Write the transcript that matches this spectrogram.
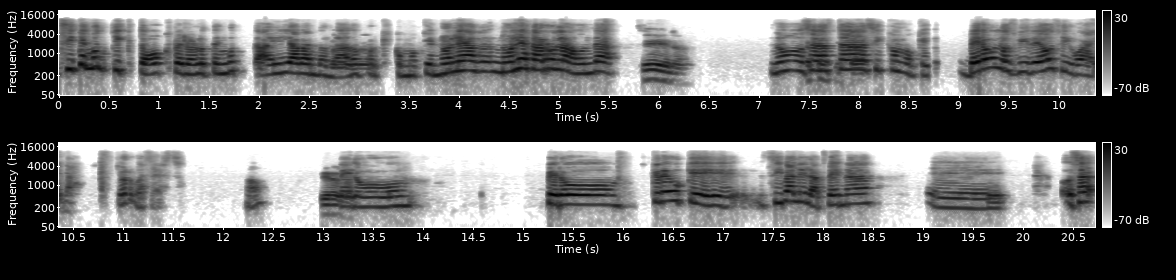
sí tengo un TikTok, pero lo tengo ahí abandonado porque como que no le, ag- no le agarro la onda. Sí, no. No, o Está sea, complicado. está así como que veo los videos y digo, ay, no, yo no voy a hacer eso. Tienes razón. Pero, pero creo que sí vale la pena. eh, o sea,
